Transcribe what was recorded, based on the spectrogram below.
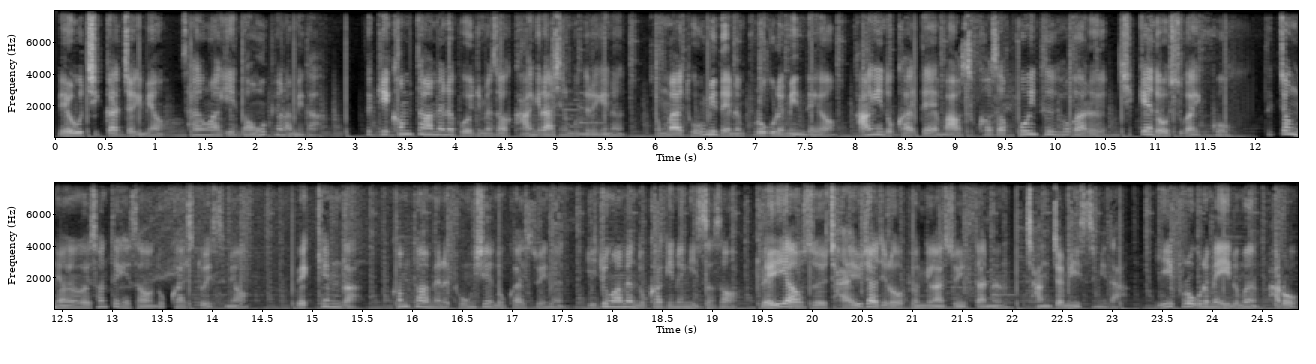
매우 직관적이며 사용하기 너무 편합니다. 특히 컴퓨터 화면을 보여주면서 강의를 하시는 분들에게는 정말 도움이 되는 프로그램인데요. 강의 녹화할 때 마우스 커서 포인트 효과를 쉽게 넣을 수가 있고 특정 영역을 선택해서 녹화할 수도 있으며 웹캠과 컴퓨터 화면을 동시에 녹화할 수 있는 이중화면 녹화 기능이 있어서 레이아웃을 자유자재로 변경할 수 있다는 장점이 있습니다. 이 프로그램의 이름은 바로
